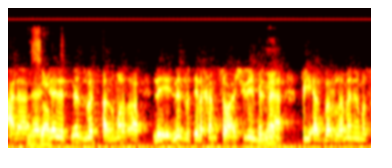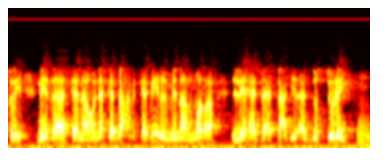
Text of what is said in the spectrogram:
على زيادة نسبة المرأة لنسبه إلى 25% تمام. في البرلمان المصري لذا كان هناك دعم كبير من المرأة لهذا التعديل الدستوري م.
